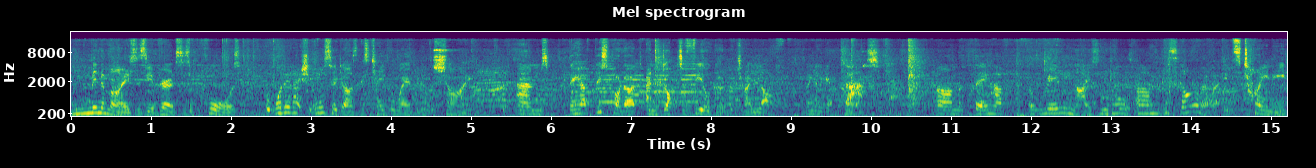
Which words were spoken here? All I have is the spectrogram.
minimizes the appearances of pores, but what it actually also does is take away a bit of the shine. And they have this product and Dr. Feelgood, which I love. I'm going to get that um, they have a really nice little um, mascara. It's tiny.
